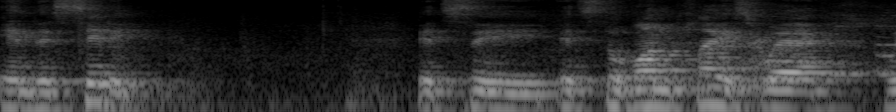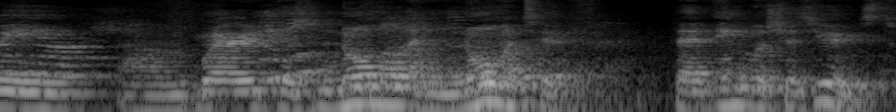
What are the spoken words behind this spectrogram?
in this city. It's the, it's the one place where, we, um, where it is normal and normative that English is used,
